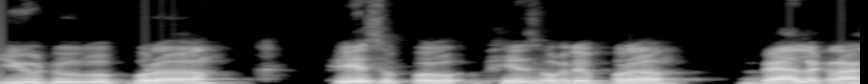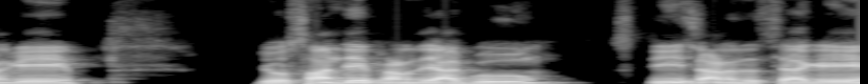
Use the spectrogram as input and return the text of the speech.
YouTube ਉੱਪਰ ਫੇਸਬੁੱਕ ਫੇਸਬੁੱਕ ਦੇ ਉੱਪਰ ਬਹਿਲ ਕਰਾਂਗੇ। ਜੋ ਸਾਂਝੇ ਫਰੰਟ ਦੇ ਆਗੂ ਸਤੀਸ਼ ਰਾਣਾ ਨੇ ਦੱਸਿਆ ਕਿ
